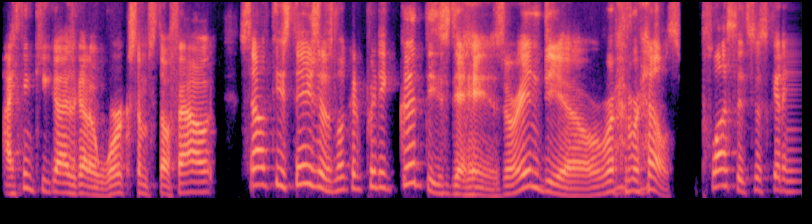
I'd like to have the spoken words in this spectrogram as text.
I think you guys got to work some stuff out. Southeast Asia is looking pretty good these days, or India, or wherever else plus it's just getting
